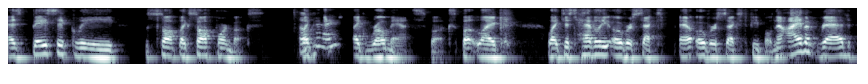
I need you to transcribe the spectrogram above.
as basically soft, like soft porn books, Like- okay. like romance books, but like like just heavily oversexed uh, oversexed people. Now I haven't read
